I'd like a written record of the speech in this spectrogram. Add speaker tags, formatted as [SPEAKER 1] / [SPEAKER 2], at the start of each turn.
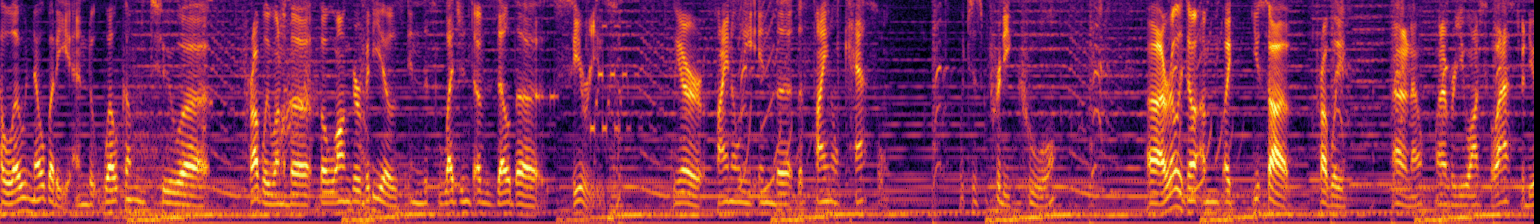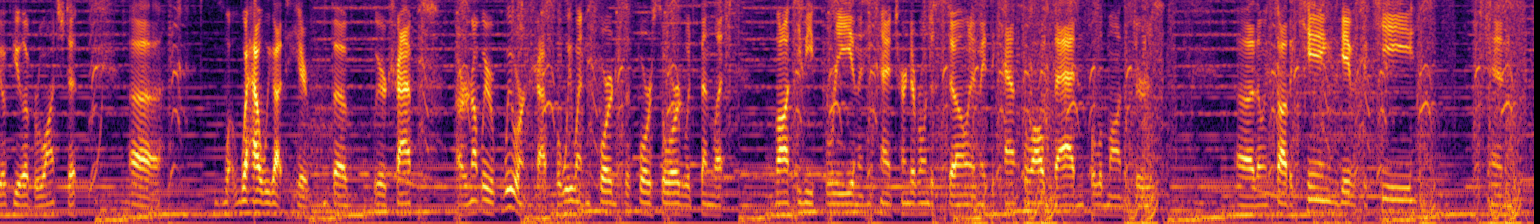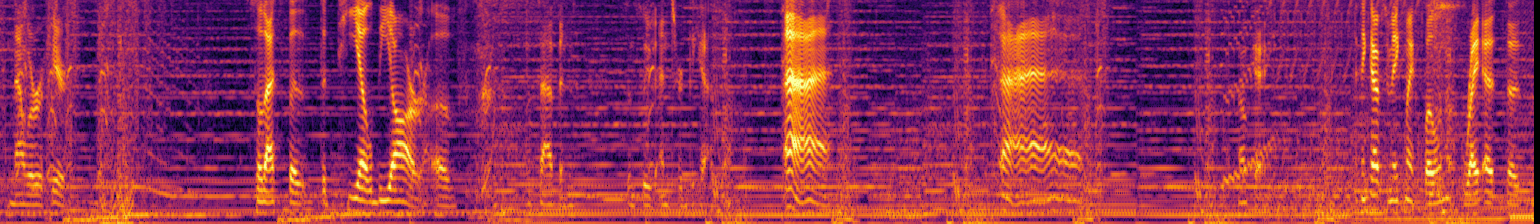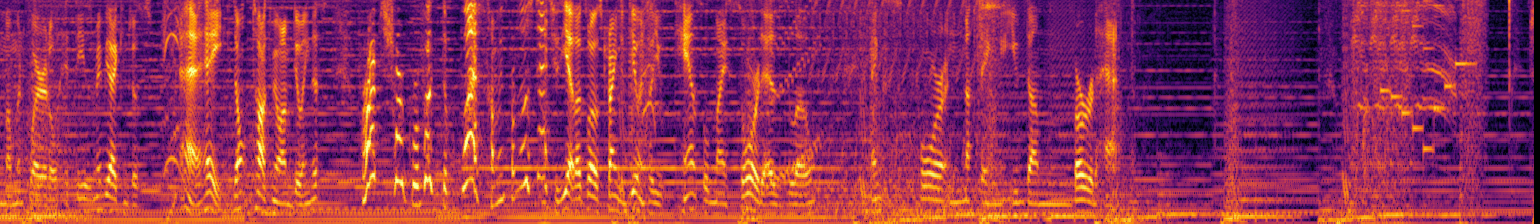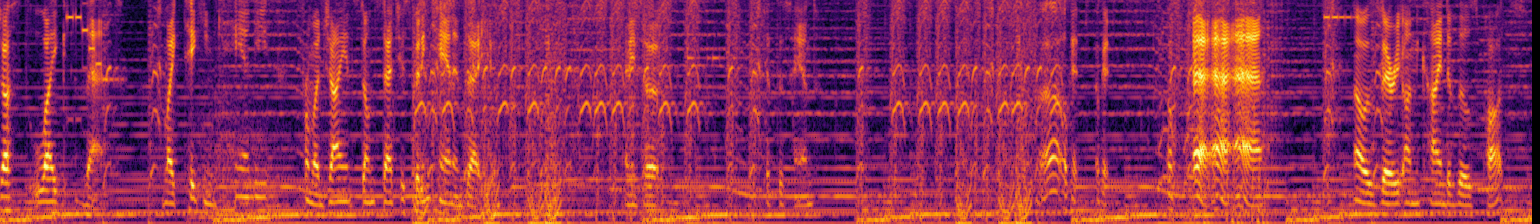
[SPEAKER 1] Hello, nobody, and welcome to uh, probably one of the, the longer videos in this Legend of Zelda series. We are finally in the, the final castle, which is pretty cool. Uh, I really don't, I'm like, you saw probably, I don't know, whenever you watched the last video, if you ever watched it, uh, how we got to here. The, we were trapped, or not, we, were, we weren't trapped, but we went and forged the Four Sword, which then let Vaati be free, and then he kind of turned everyone to stone and made the castle all bad and full of monsters. Uh, then we saw the king, who gave us a key, and now we're here. So that's the, the TLDR of what's happened since we've entered the castle. Ah! Ah! Okay. I think I have to make my clone right at the, the moment where it'll hit these. Maybe I can just... Eh, hey, don't talk to me while I'm doing this. Perhaps sharp reflective blast coming from those statues. Yeah, that's what I was trying to do until you canceled my sword, Ezlo. Thanks for nothing, you dumb bird hat. Just like that. Like taking candy from a giant stone statue spitting cannons at you. I need to get this hand. Uh, okay, okay. Oh, ah, ah, ah. That was very unkind of those pots.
